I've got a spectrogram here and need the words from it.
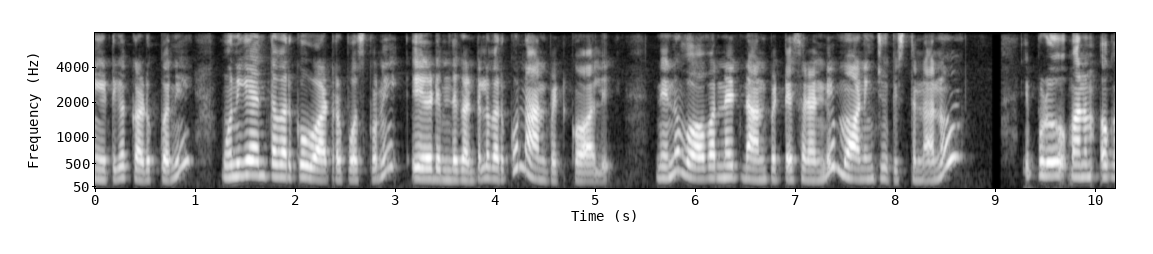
నీట్గా కడుక్కొని మునిగేంత వరకు వాటర్ పోసుకొని ఏడెనిమిది గంటల వరకు నానబెట్టుకోవాలి. నేను ఓవర్ నైట్ నానబెట్టేశానండి మార్నింగ్ చూపిస్తున్నాను. ఇప్పుడు మనం ఒక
